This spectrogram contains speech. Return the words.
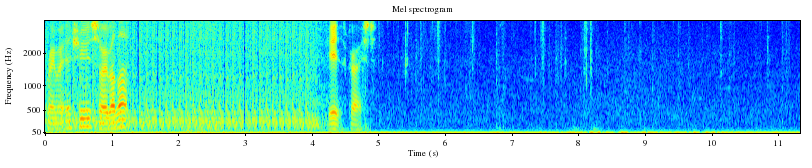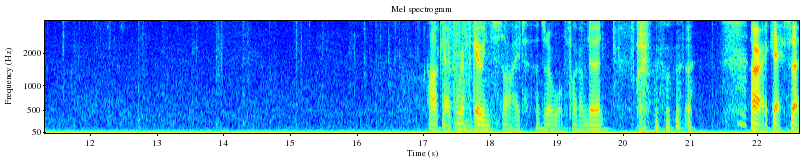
frame rate issues, sorry about that. Jesus Christ. Okay, I'm gonna have to go inside. I don't know what the fuck I'm doing. Alright, okay, so.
